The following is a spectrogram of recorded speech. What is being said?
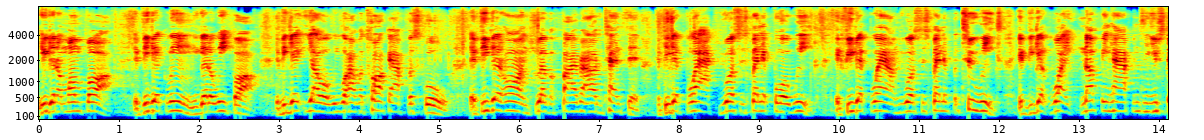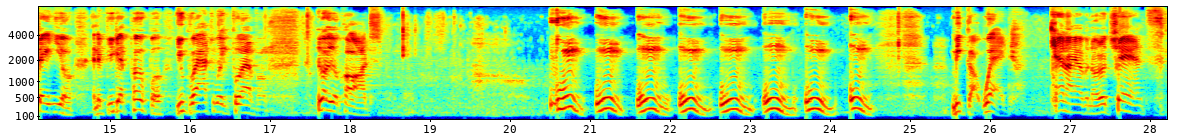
you get a month off. If you get green, you get a week off. If you get yellow, we will have a talk after school. If you get orange, you have a five hour detention. If you get black, you are suspended for a week. If you get brown, you are suspended for two weeks. If you get white, nothing happens and you stay here. And if you get purple, you graduate forever. Here are your cards. Um, um, um, um, um, um, um, um. Mika, red. Can I have another chance?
